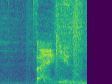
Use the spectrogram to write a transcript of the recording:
Thank you.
